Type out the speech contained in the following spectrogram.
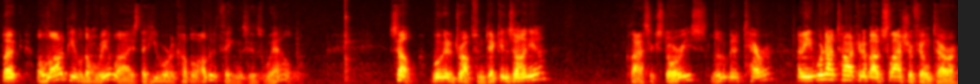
But a lot of people don't realize that he wrote a couple other things as well. So, we're going to drop some Dickens on you, classic stories, a little bit of terror. I mean, we're not talking about slasher film terror.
